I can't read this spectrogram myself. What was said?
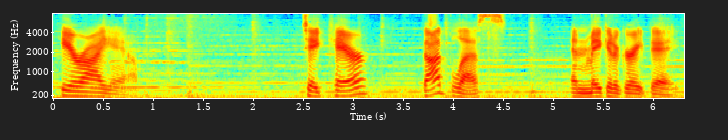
Here I am. Take care, God bless, and make it a great day.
